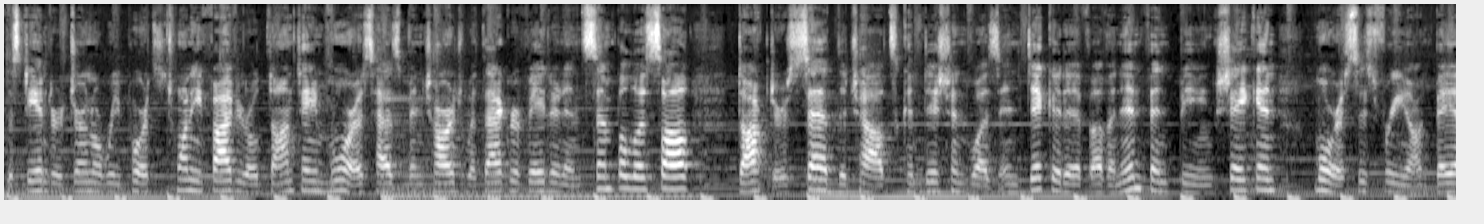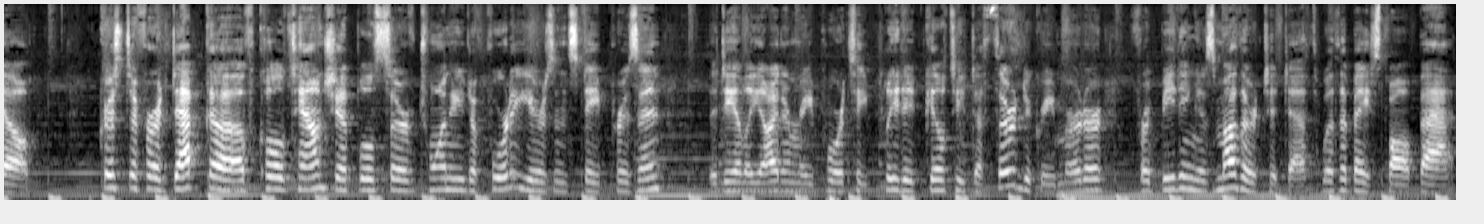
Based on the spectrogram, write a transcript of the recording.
The Standard Journal reports 25 year old Dante Morris has been charged with aggravated and simple assault. Doctors said the child's condition was indicative of an infant being shaken. Morris is free on bail. Christopher Depka of Coal Township will serve 20 to 40 years in state prison. The Daily Item reports he pleaded guilty to third degree murder for beating his mother to death with a baseball bat.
